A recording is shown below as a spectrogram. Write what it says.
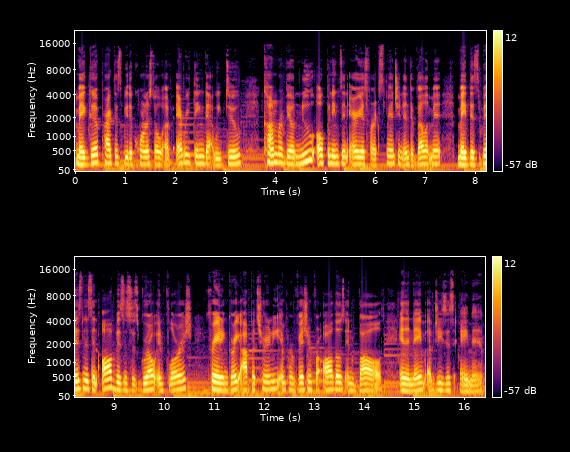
May good practice be the cornerstone of everything that we do. Come reveal new openings and areas for expansion and development. May this business and all businesses grow and flourish, creating great opportunity and provision for all those involved. In the name of Jesus, amen.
